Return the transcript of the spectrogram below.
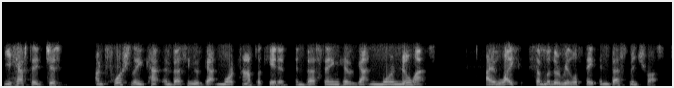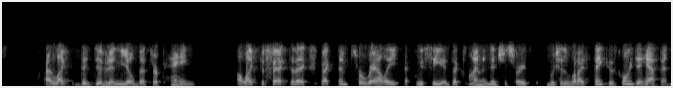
you have to just, unfortunately, investing has gotten more complicated. Investing has gotten more nuanced. I like some of the real estate investment trusts. I like the dividend yield that they're paying. I like the fact that I expect them to rally if we see a decline in interest rates, which is what I think is going to happen.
